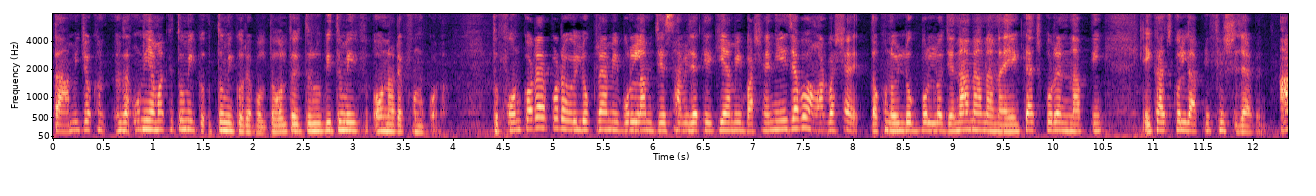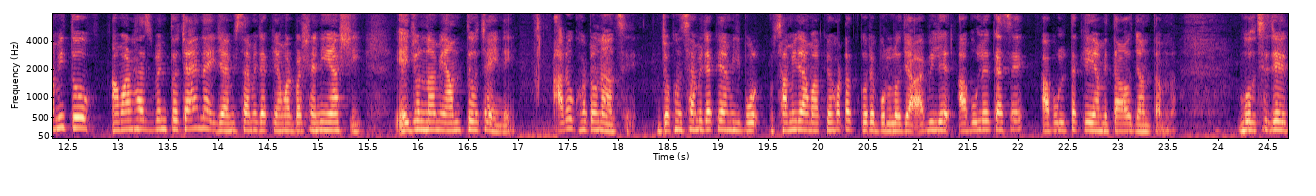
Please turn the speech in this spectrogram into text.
তা আমি যখন উনি আমাকে তুমি তুমি করে বলতো বলতো "তো রুবি, তুমি ওনারে ফোন করো। তো ফোন করার পরে ওই লোকরা আমি বললাম যে স্বামীজাকে কি আমি বাসায় নিয়ে যাব আমার বাসায়? তখন ওই লোক বলল যে, না না না না, এই কাজ করেন না আপনি, এই কাজ করলে আপনি ফেসে যাবেন। আমি তো, আমার হাজবেন্ড তো চায় নাই যে, আমি সামিরাকে আমার বাসায় নিয়ে আসি, এই জন্য আমি আনতেও চাই নাই। আরও ঘটনা আছে, যখন সামিরাকে আমি স্বামীরা আমাকে হঠাৎ করে বলল যে, আবিলের, আবুলের কাছে, আবুলটাকে আমি তাও জানতাম না। বলছে যে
